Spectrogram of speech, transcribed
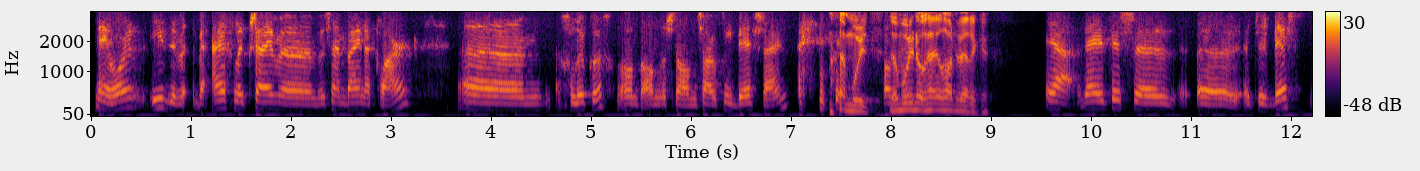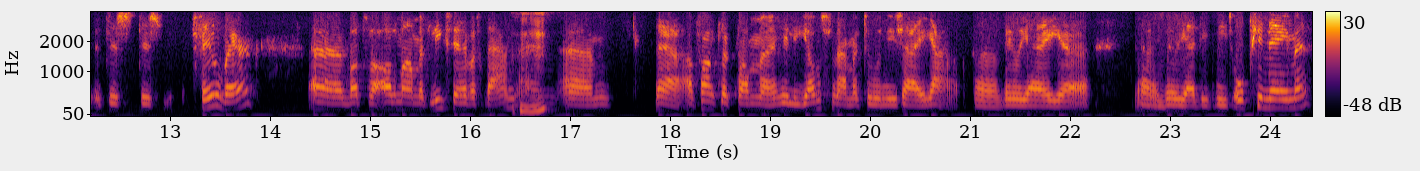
Nee hoor, ieder, eigenlijk zijn we, we zijn bijna klaar. Ehm, gelukkig, want anders dan zou het niet best zijn. dan, moet je, dan moet je nog heel hard werken. ja, nee, het is, eh, eh, het is best, het is, het is veel werk. wat we allemaal met liefde hebben gedaan. En, ehm, nou ja, aanvankelijk kwam Hilly Jansen naar me toe en die zei... ja, wil, jij, wil jij dit niet op je nemen?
